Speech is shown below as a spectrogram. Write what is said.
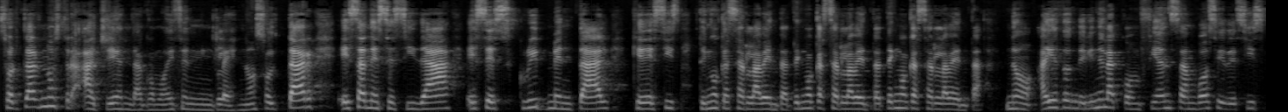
soltar nuestra agenda, como dicen en inglés, ¿no? Soltar esa necesidad, ese script mental que decís, tengo que hacer la venta, tengo que hacer la venta, tengo que hacer la venta. No, ahí es donde viene la confianza en vos y decís,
